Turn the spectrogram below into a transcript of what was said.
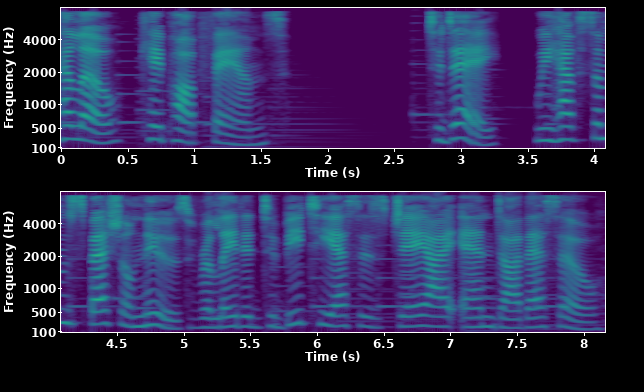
Hello, K-pop fans. Today, we have some special news related to BTS's JIN.SO.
